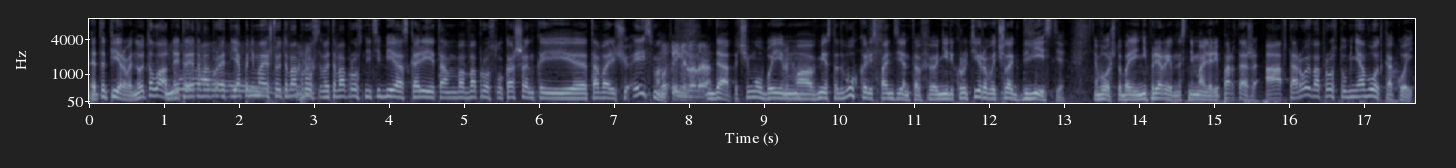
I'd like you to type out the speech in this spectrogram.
Это первое. Но это ладно. Это, это вопрос, это, я понимаю, что это вопрос, это вопрос не тебе, а скорее там вопрос Лукашенко и э, товарищу Эйсман. Вот именно, да. Да, почему бы им а, вместо двух корреспондентов э, не рекрутировать человек 200, вот, чтобы они непрерывно снимали репортажи. А второй вопрос-то у меня вот какой.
